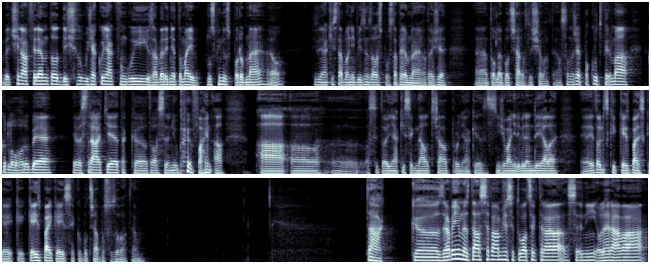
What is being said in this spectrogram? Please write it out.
Většina firm to, když už jako nějak fungují, zavedeně to mají plus minus podobné, jo? je to nějaký stabilní biznes, ale spousta firm ne, jo? takže tohle je potřeba rozlišovat. Jo? Samozřejmě pokud firma jako dlouhodobě je ve ztrátě, tak eh, to asi není úplně fajn a, a uh, uh, asi to je nějaký signál třeba pro nějaké snižování dividendy, ale je to vždycky case by case, case, by case jako potřeba posuzovat. Jo? Tak, zdravím, nezdá se vám, že situace, která se nyní odehrává,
